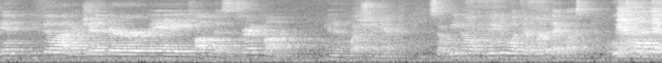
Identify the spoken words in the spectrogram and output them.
you fill out your gender, age, all this. It's very common in a questionnaire. So we know we knew what their birthday was. We told them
